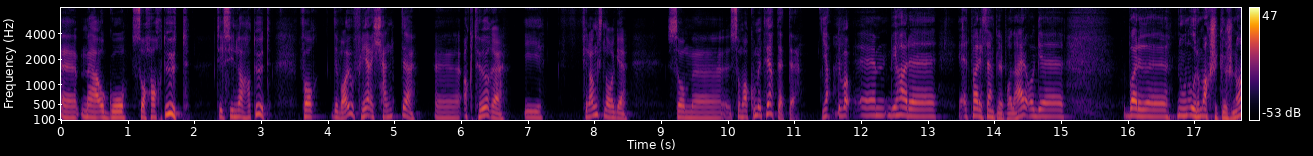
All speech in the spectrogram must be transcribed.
eh, med å gå så hardt ut, tilsynelatende hardt ut. For det var jo flere kjente eh, aktører i Finans-Norge som, eh, som, har kommentert dette. Ja, det var, vi har eh, et par eksempler på det her. og eh, bare noen ord om aksjekursen nå.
